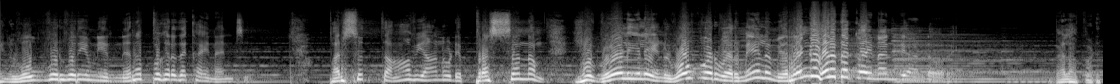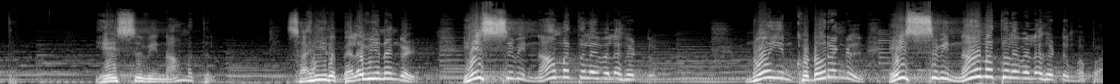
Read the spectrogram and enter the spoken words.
எங்கள் ஒவ்வொருவரையும் நீர் நிரப்புகிறதுக்காய் நன்றி. பரிசுத்த ஆவியானுடைய பிரசன்னம் இவ்வேளையில எங்கள் ஒவ்வொருவர் மேலும் இறங்குகிறதுக்காய் நன்றி ஆண்டவரை. பலப்படுத்தும். இயேசுவின் நாமத்தில் சரீர பலவீனங்கள் இயேசுவின் நாமத்தில் விலகட்டும். நோயின் கொடூரங்கள் இயேசுவின் நாமத்தில் விலகட்டும் அப்பா.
